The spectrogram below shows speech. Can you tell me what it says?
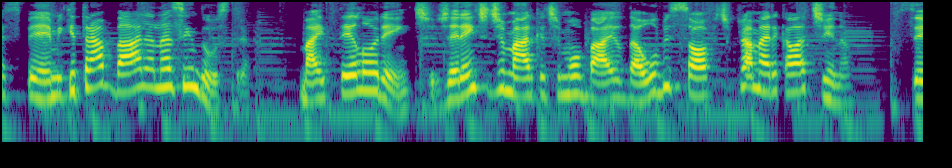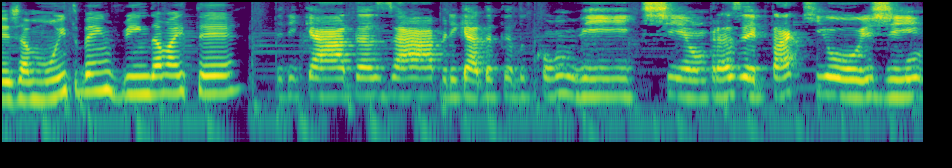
SPM que trabalha nessa indústria, Maite Lorente, gerente de marketing mobile da Ubisoft para América Latina. Seja muito bem-vinda, Maite. Obrigada, Zá. Obrigada pelo convite. É um prazer estar aqui hoje.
